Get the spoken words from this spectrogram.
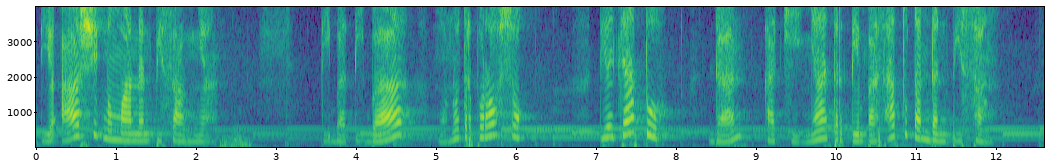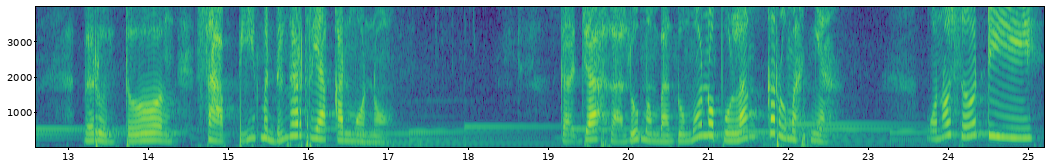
Dia asyik memanen pisangnya. Tiba-tiba Mono terperosok. Dia jatuh dan kakinya tertimpa satu tandan pisang. Beruntung, sapi mendengar teriakan Mono. Gajah lalu membantu Mono pulang ke rumahnya. Mono sedih.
